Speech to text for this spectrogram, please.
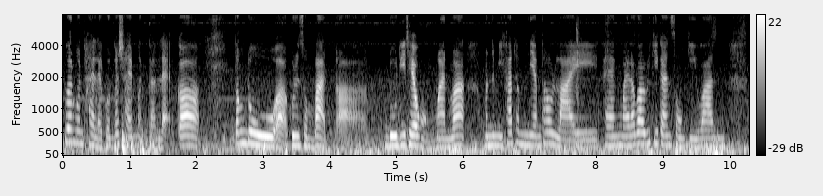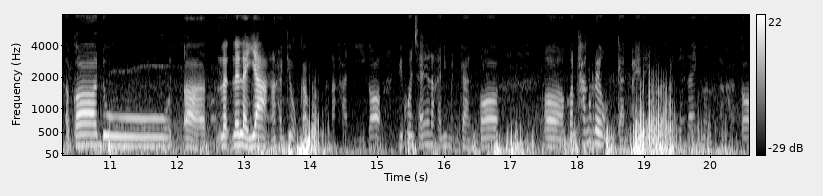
เพื่อนคนไทยหลายคนก็ใช้เหมือนกันแหละก็ต้องดูคุณสมบัติดูดีเทลของมันว่ามันจะมีค่าธรรมเนียมเท่าไหร่ แพงไหมแล้วก็วิธีการส่งกี่วัน แล้วก็ดูหลาย ๆ อย่างนะคะเกี่ยวกับธนาคารนี้ก็มีคนใช้ธนาคารนี้เหมือนกันก็ ค่อนข้างเร็วเหมือนกันภายในหนึ่งวันก็ได้เงินนะคะ ก็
